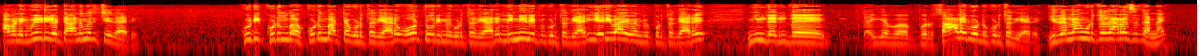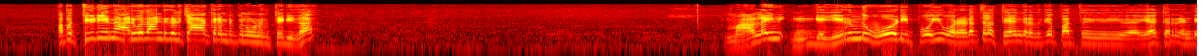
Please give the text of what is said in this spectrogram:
அவனுக்கு வீடு கட்ட அனுமதி செய்தாரு. குடி குடும்ப குடும்ப அட்டை கொடுத்தது யாரு? ஓட்டு உரிமை கொடுத்தது யாரு? மின் இணைப்பு கொடுத்தது யாரு? எரிவாயு உரிமை கொடுத்தது யாரு? இந்த இந்த ஒரு சாலை போட்டு கொடுத்தது யாரு? இதெல்லாம் கொடுத்தது அரசு தானே? அப்ப திடீர்னு அறுபது ஆண்டு கழிச்சு ஆக்கிரமிப்புன்னு உனக்கு தெரியுதா? மழை இங்க இருந்து ஓடி போய் ஒரு இடத்துல தேங்குறதுக்கு பத்து ஏக்கர் ரெண்டு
